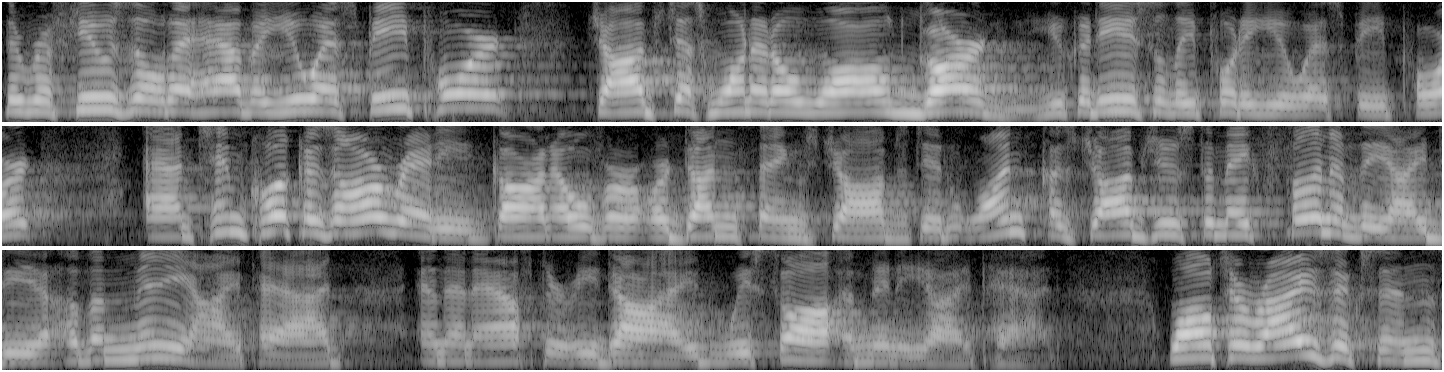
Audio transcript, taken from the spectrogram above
The refusal to have a USB port, Jobs just wanted a walled garden. You could easily put a USB port. And Tim Cook has already gone over or done things Jobs didn't want because Jobs used to make fun of the idea of a mini iPad. And then after he died, we saw a mini iPad. Walter Isaacson,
